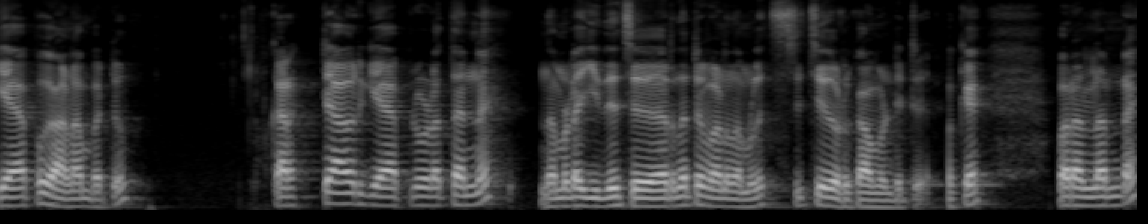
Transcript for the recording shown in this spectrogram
ഗ്യാപ്പ് കാണാൻ പറ്റും. കറക്റ്റ് ആ ഒരു ഗ്യാപ്പിലൂടെ തന്നെ നമ്മുടെ ഇത് ചേർന്നിട്ട് വേണം നമ്മൾ സ്റ്റിച്ച് ചെയ്ത് കൊടുക്കാൻ വേണ്ടിയിട്ട്. ഓക്കെ അപ്പോൾ റണ്ണറിന്റെ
